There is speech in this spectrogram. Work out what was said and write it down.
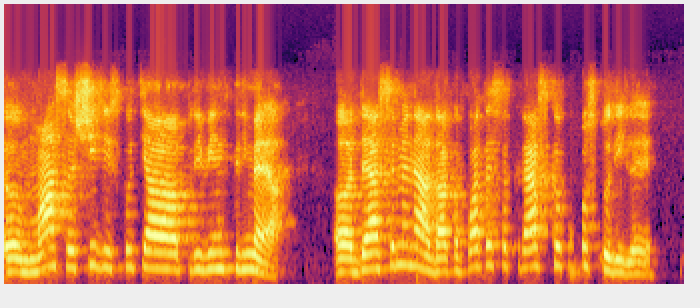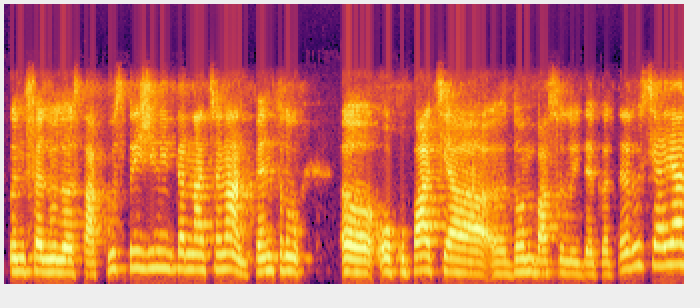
uh, masă și discuția privind Crimea. Uh, de asemenea, dacă poate să crească costurile în felul ăsta, cu sprijin internațional pentru ocupația Donbasului de către Rusia, iar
